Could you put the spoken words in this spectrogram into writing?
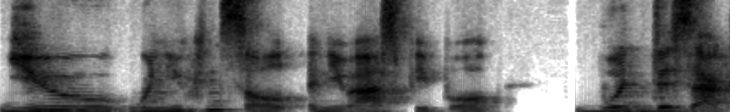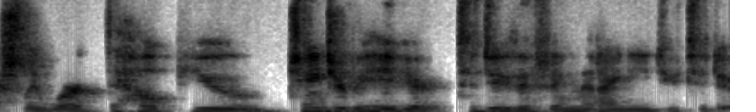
you, when you consult and you ask people, would this actually work to help you change your behavior to do the thing that I need you to do,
